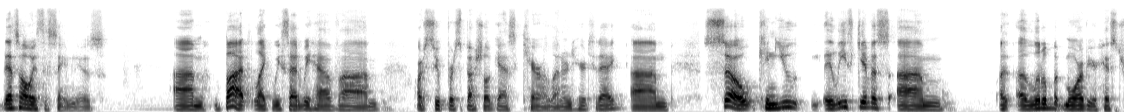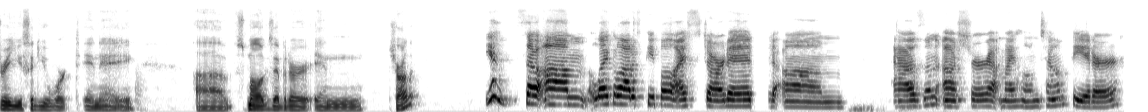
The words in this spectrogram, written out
that's always the same news. Um, but like we said, we have um, our super special guest, Kara Leonard, here today. Um, so can you at least give us um, a, a little bit more of your history? You said you worked in a uh, small exhibitor in Charlotte. Yeah. So, um, like a lot of people, I started um, as an usher at my hometown theater.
